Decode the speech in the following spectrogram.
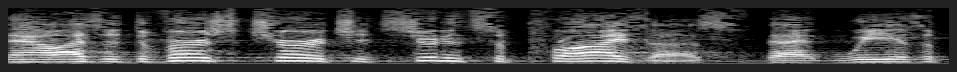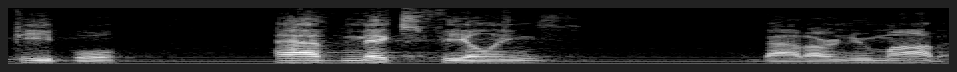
Now, as a diverse church, it shouldn't surprise us that we as a people have mixed feelings about our new motto.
